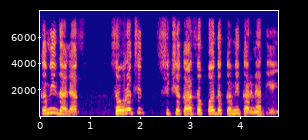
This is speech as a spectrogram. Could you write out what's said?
कमी झाल्यास संरक्षित शिक्षकाचं पद कमी करण्यात येईल.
